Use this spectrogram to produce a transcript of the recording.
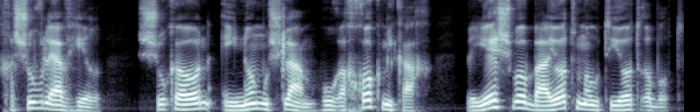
חשוב להבהיר, שוק ההון אינו מושלם, הוא רחוק מכך, ויש בו בעיות מהותיות רבות.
